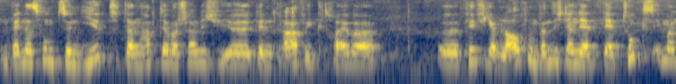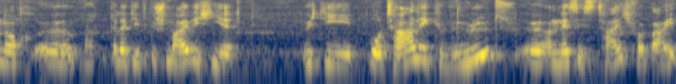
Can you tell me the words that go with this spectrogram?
Und wenn das funktioniert, dann habt ihr wahrscheinlich äh, den Grafiktreiber äh, pfiffig am Laufen. Und wenn sich dann der, der Tux immer noch äh, relativ geschmeidig hier durch die Botanik wühlt, äh, an Nessis Teich vorbei,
